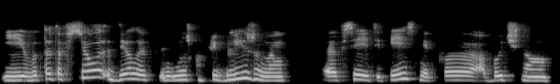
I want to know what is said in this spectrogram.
И вот это все делает немножко приближенным э, все эти песни к обычным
